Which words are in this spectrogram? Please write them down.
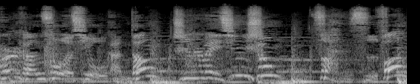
儿敢做就敢当，只为今生赞四方。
